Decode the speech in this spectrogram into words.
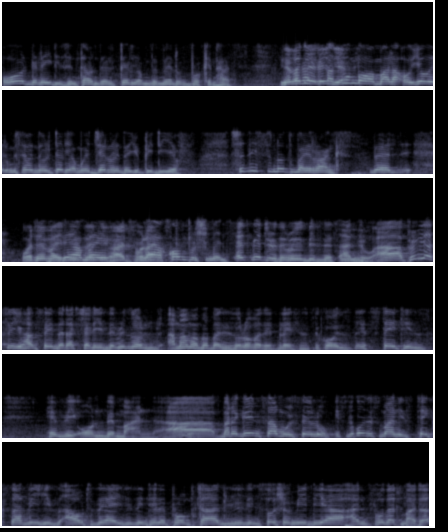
all the ladies in town, they'll tell you I'm the man of broken hearts. You can ask Katumba Wamala or Yoweri Museveni, they'll tell you I'm a general in the UPDF. So this is not my ranks. They're, Whatever it they is are that my, you had for my lunch. accomplishments. Let's get to the real business, Andrew. Uh, previously, you have said that actually the reason Amama Mbabazi is all over the place is because the state is heavy on the man. Uh, But again, some will say, look, it's because this man is tech savvy, he's out there, he's using teleprompters, he's using social media, and for that matter,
